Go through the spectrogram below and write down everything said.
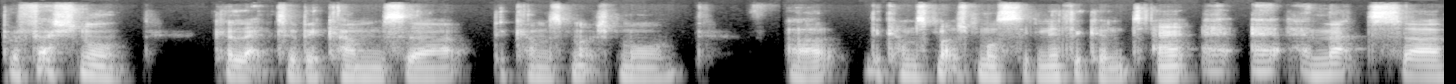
professional collector becomes uh, becomes much more uh, becomes much more significant, and, and that uh,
